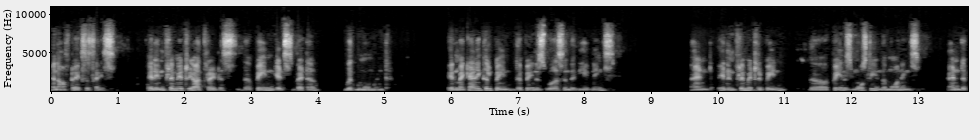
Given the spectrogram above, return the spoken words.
and after exercise. In inflammatory arthritis, the pain gets better with movement. In mechanical pain, the pain is worse in the evenings. And in inflammatory pain, the pain is mostly in the mornings and the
